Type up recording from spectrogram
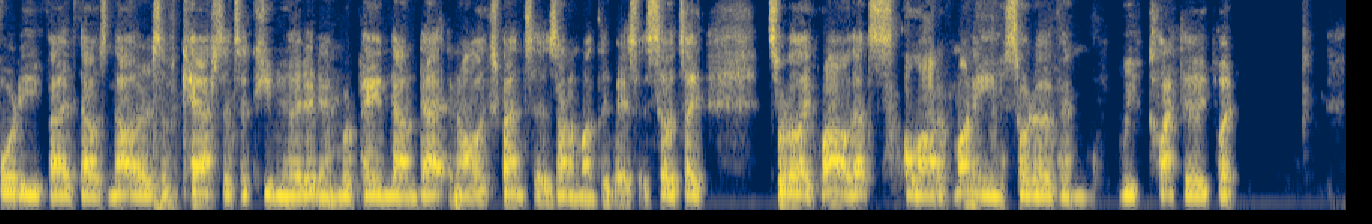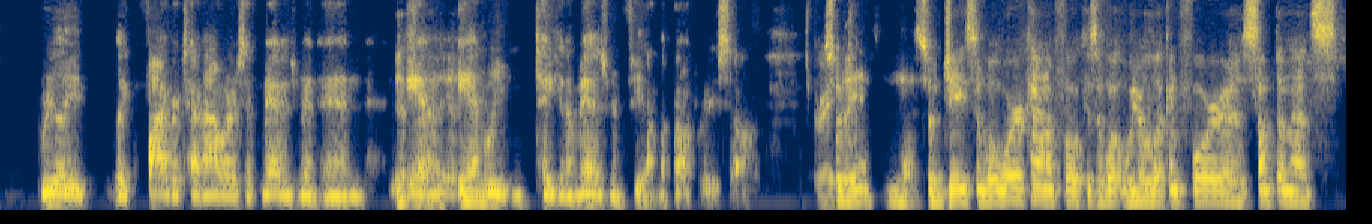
$45,000 of cash that's accumulated, and we're paying down debt and all expenses on a monthly basis. So it's like, sort of like, wow, that's a lot of money, sort of. And we collectively put really like five or 10 hours of management and, and, right, yeah. and we've taken a management fee on the property. So, Great. So, yeah, so Jason, what we're kind of focused on, what we are looking for is something that's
